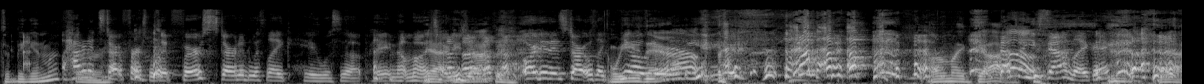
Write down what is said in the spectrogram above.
to begin with. How did or- it start first? Was it first started with like, "Hey, what's up? Hey, not much. Yeah, How you exactly. Or did it start with like, Were you there? you're- Oh my god! That's what you sound like, eh? Yeah.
